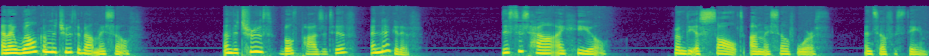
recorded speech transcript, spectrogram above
And I welcome the truth about myself and the truth, both positive and negative. This is how I heal from the assault on my self worth and self esteem.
